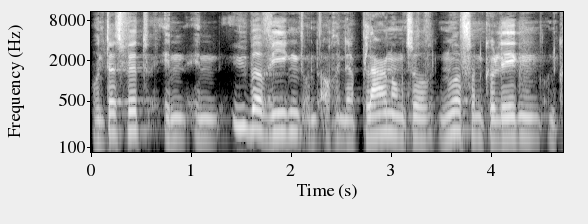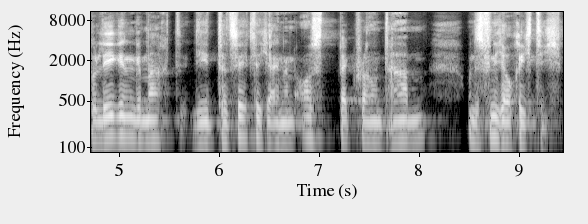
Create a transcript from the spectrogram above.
Und das wird in, in überwiegend und auch in der Planung so nur von Kollegen und Kolleginnen gemacht, die tatsächlich einen Ost-Background haben. Und das finde ich auch richtig.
